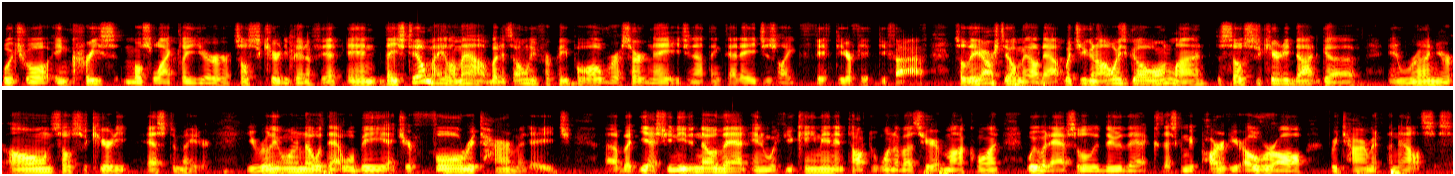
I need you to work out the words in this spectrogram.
which will increase most likely your Social Security benefit. And they still mail them out, but it's only for people over a certain age. And I think that age is like 50 or 55. So they are still mailed out, but you can always go online to Social socialsecurity.gov and run your own Social Security estimator. You really want to know what that will be at your full retirement age. Uh, but yes, you need to know that. And if you came in and talked to one of us here at Mach 1, we would absolutely do that because that's going to be part of your overall retirement analysis.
